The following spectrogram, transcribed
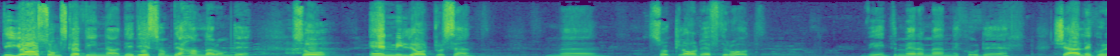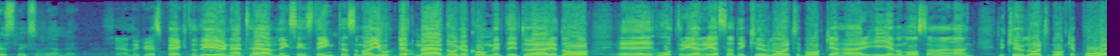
det är jag som ska vinna. Det är det som det handlar om det. Så en miljard procent. Men såklart efteråt, vi är inte mer än människor. Det är kärlek och respekt som gäller. Kärlek och respekt och det är ju den här tävlingsinstinkten som har gjort att Maddog har kommit dit och är idag. Eh, återigen Resa, det är kul att ha dig tillbaka här i MMA-sammanhang. Det är kul att ha dig tillbaka på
